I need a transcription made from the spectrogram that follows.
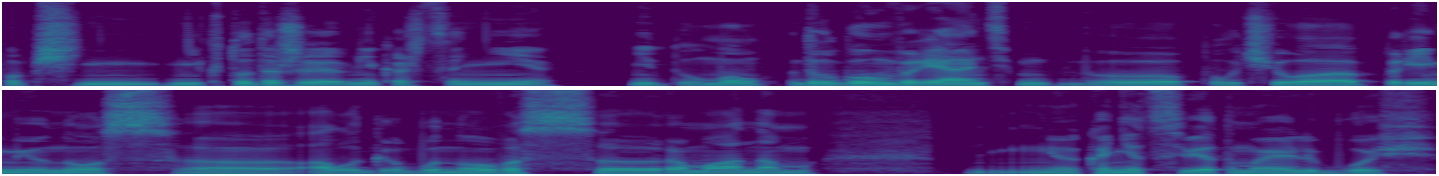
вообще никто даже, мне кажется, не, не думал о другом варианте. Э, Получила премию НОС э, Алла Горбунова с романом «Конец света. Моя любовь».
